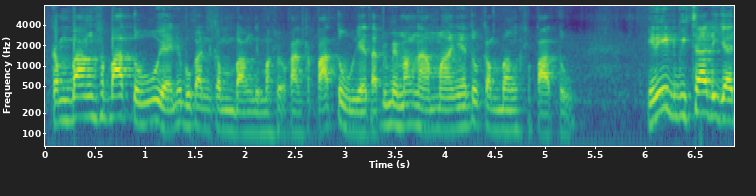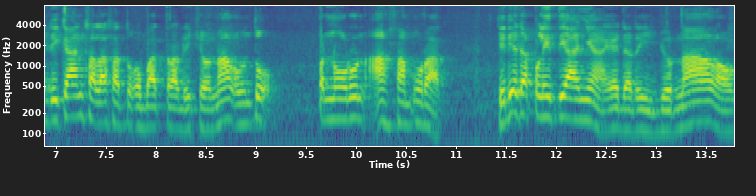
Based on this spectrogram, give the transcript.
Kembang sepatu ya ini bukan kembang dimasukkan sepatu ya, tapi memang namanya itu kembang sepatu. Ini bisa dijadikan salah satu obat tradisional untuk penurun asam urat. Jadi ada penelitiannya ya dari Journal of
